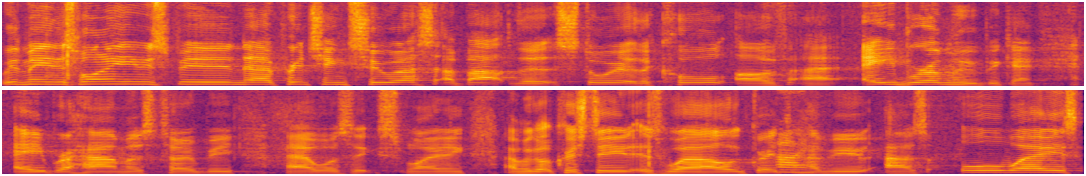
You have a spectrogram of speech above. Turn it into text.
with me this morning. He's been uh, preaching to us about the story of the call of uh, Abram, who became Abraham, as Toby uh, was explaining. And we've got Christine as well. Great to have you as always.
